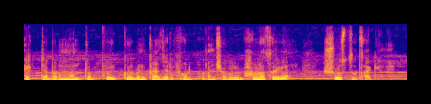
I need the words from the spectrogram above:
একটাবার মন্ত্র প্রয়োগ করবেন, কাজের ফল পাবেন। সকলে ভালো থাকেন, সুস্থ থাকেন।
